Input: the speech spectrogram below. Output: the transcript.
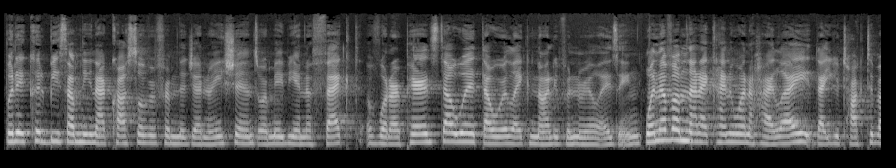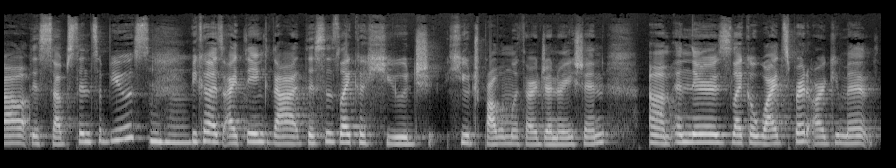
but it could be something that crossed over from the generations or maybe an effect of what our parents dealt with that we're like not even realizing. One of them that I kind of want to highlight that you talked about is substance abuse mm-hmm. because I think that this is like a huge, huge problem with our generation. Um, and there's like a widespread argument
